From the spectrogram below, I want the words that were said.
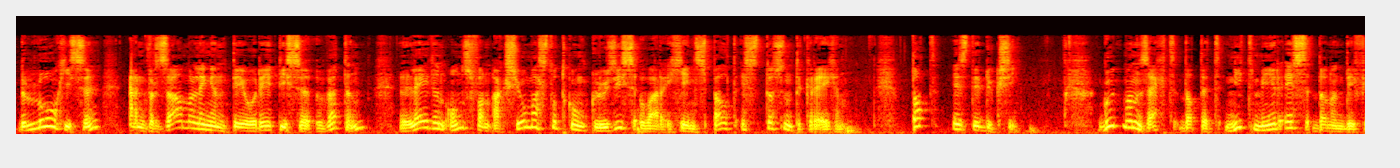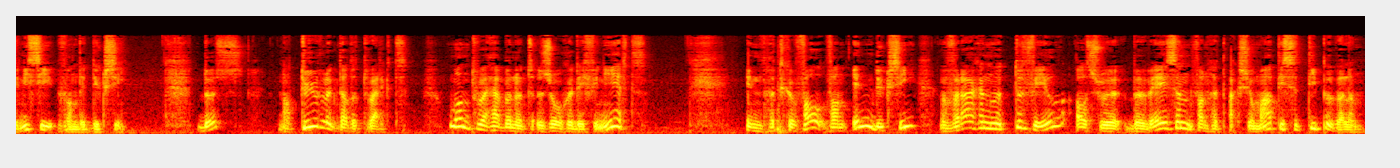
De logische en verzamelingen theoretische wetten leiden ons van axioma's tot conclusies waar geen speld is tussen te krijgen. Dat is deductie. Goodman zegt dat dit niet meer is dan een definitie van deductie. Dus, natuurlijk dat het werkt, want we hebben het zo gedefinieerd. In het geval van inductie vragen we te veel als we bewijzen van het axiomatische type willen.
